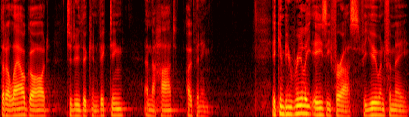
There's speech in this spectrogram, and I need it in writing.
that allow God to do the convicting and the heart opening. It can be really easy for us, for you and for me,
